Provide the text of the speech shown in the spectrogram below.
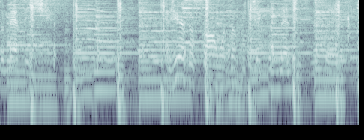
has a message. And here's a song with a particular message that says,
